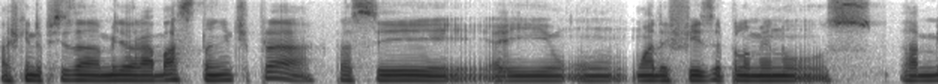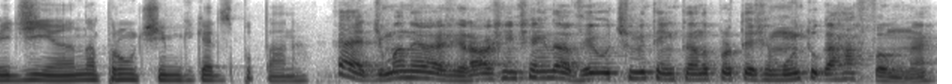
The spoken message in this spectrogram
Acho que ainda precisa melhorar bastante para ser aí um, uma defesa pelo menos mediana para um time que quer disputar, né? É, de maneira geral, a gente ainda vê o time tentando proteger muito o garrafão, né?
